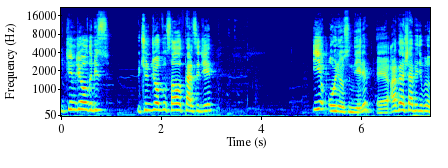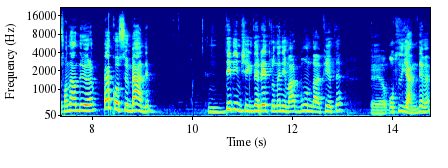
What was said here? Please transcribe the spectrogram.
ikinci oldu biz. Üçüncü olduk sağ ol Perseci. İyi oynuyorsun diyelim. Ee, arkadaşlar videoyu burada sonlandırıyorum. Ben kostümü beğendim. Dediğim şekilde retro nani var. Bunun da fiyatı e, 30 gem değil mi?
